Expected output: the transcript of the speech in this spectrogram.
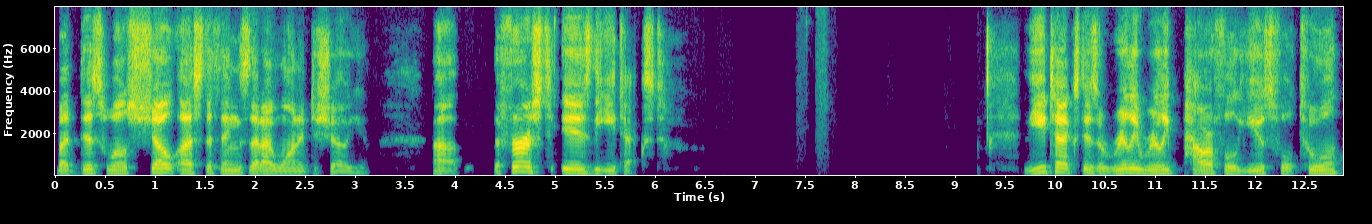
but this will show us the things that i wanted to show you. Uh, the first is the e-text. The e-text is a really really powerful useful tool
